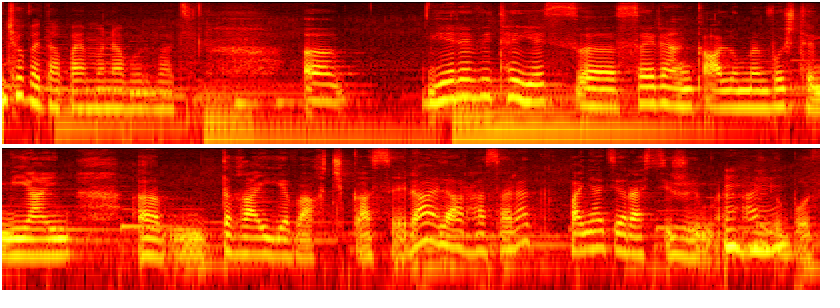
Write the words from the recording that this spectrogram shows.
Ինչով է դա պայմանավորված։ Երևի թե ես սերը ընկալում եմ ոչ թե միայն տղայի եւ աղջկա սերը, այլ առհասարակ понятие растяжимое, հա, любовь։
